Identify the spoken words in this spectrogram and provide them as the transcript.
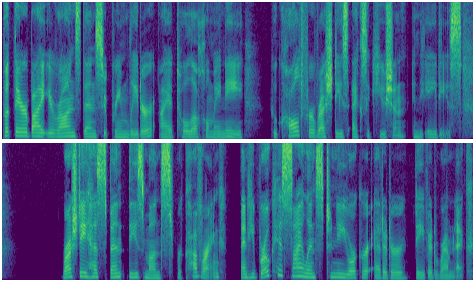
put there by Iran's then supreme leader, Ayatollah Khomeini, who called for Rushdie's execution in the 80s. Rushdie has spent these months recovering, and he broke his silence to New Yorker editor David Remnick.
